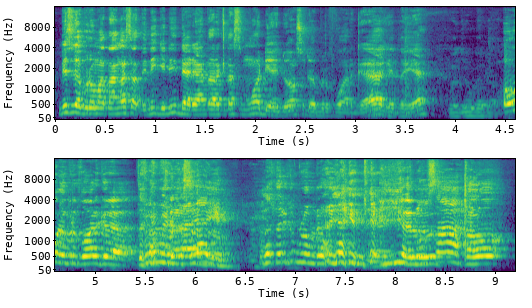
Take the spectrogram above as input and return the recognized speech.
Dia sudah berumah tangga saat ini, jadi dari antara kita semua dia doang sudah berkeluarga gitu ya. Gue juga dong. Oh udah berkeluarga. Tapi belum dirayain. Lo tadi kan belum dirayain. Iya sah. Kalau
